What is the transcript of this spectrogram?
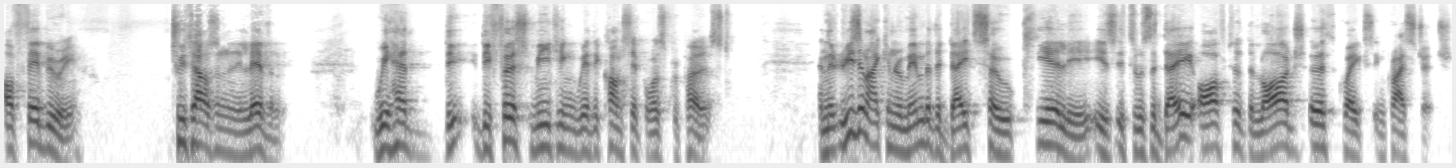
of February 2011, we had the, the first meeting where the concept was proposed. And the reason I can remember the date so clearly is it was the day after the large earthquakes in Christchurch.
